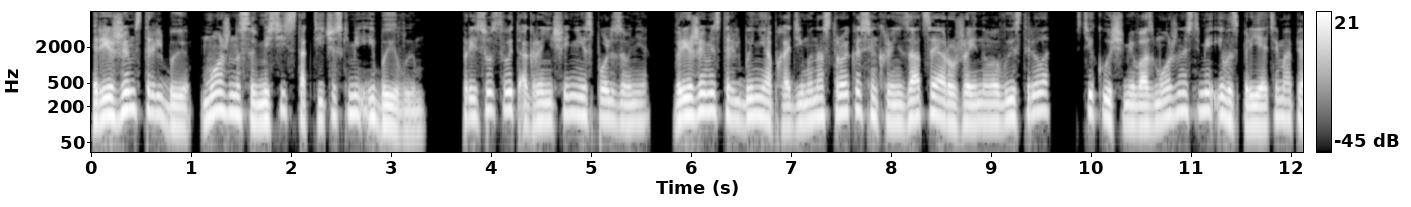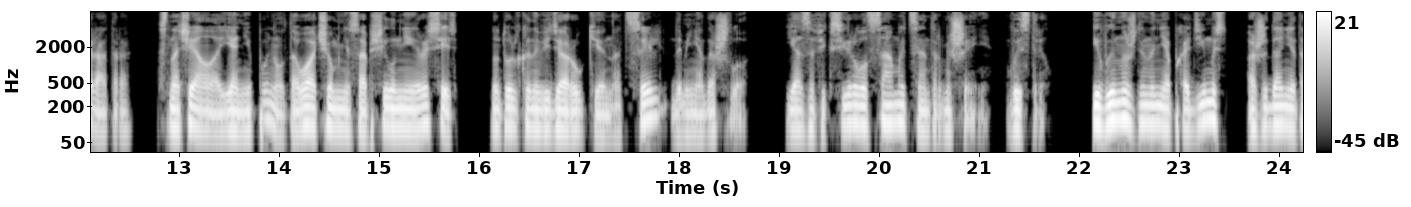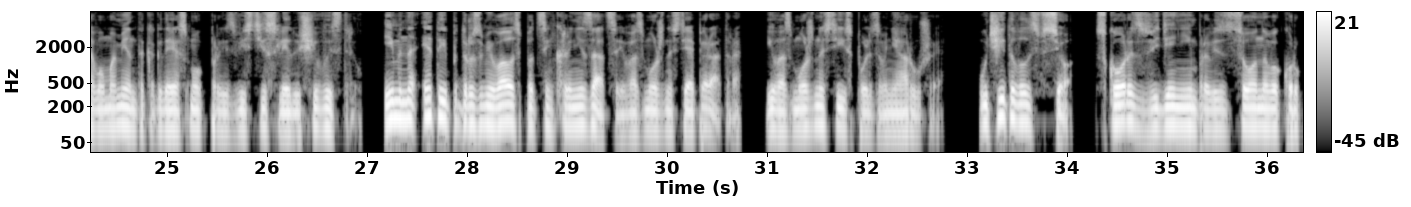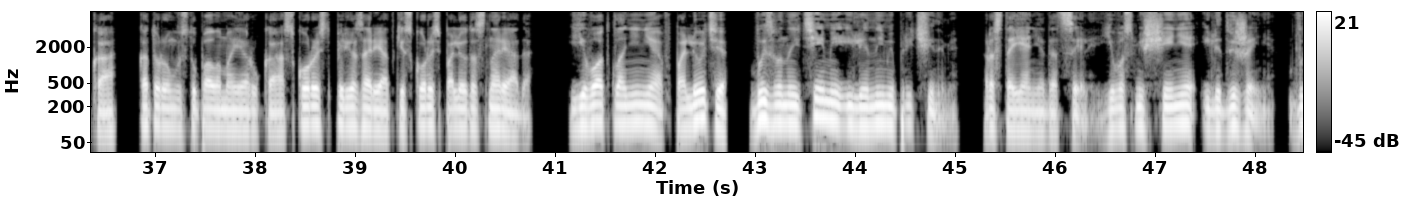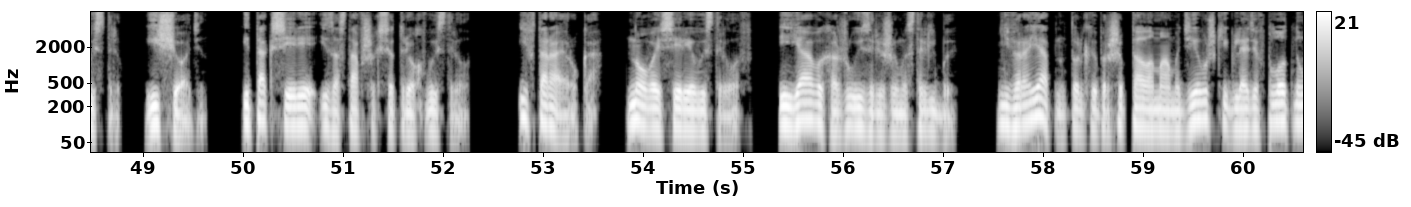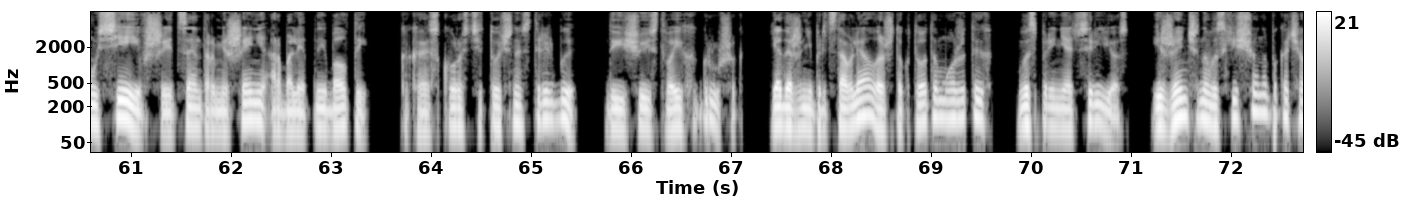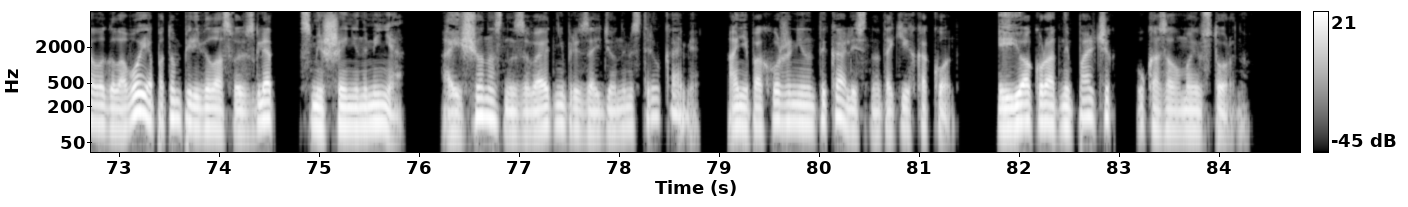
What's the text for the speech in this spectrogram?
Режим стрельбы можно совместить с тактическими и боевым. Присутствует ограничение использования. В режиме стрельбы необходима настройка синхронизации оружейного выстрела с текущими возможностями и восприятием оператора. Сначала я не понял того, о чем мне сообщила нейросеть, но только наведя руки на цель, до меня дошло. Я зафиксировал самый центр мишени — выстрел. И вынуждена необходимость ожидания того момента, когда я смог произвести следующий выстрел. Именно это и подразумевалось под синхронизацией возможностей оператора и возможности использования оружия. Учитывалось все — скорость взведения импровизационного курка, которым выступала моя рука, скорость перезарядки, скорость полета снаряда, его отклонения в полете, вызванные теми или иными причинами, расстояние до цели, его смещение или движение, выстрел, еще один. И так серия из оставшихся трех выстрелов. И вторая рука, новая серия выстрелов, и я выхожу из режима стрельбы. Невероятно, только и прошептала мама девушки, глядя в плотно усеявшие центр мишени арбалетные болты. Какая скорость и точность стрельбы, да еще из твоих игрушек. Я даже не представляла, что кто-то может их воспринять всерьез. И женщина восхищенно покачала головой, а потом перевела свой взгляд с мишени на меня. А еще нас называют непревзойденными стрелками. Они, похоже, не натыкались на таких, как он. И ее аккуратный пальчик указал в мою сторону.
